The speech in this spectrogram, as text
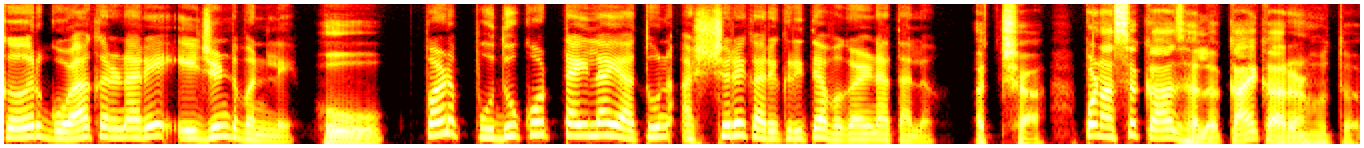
कर गोळा करणारे एजंट बनले. हो. पण पुदुकोट्टाईला यातून आश्चर्यकारकरित्या वगळण्यात आलं. अच्छा. पण असं का झालं? काय कारण होतं?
